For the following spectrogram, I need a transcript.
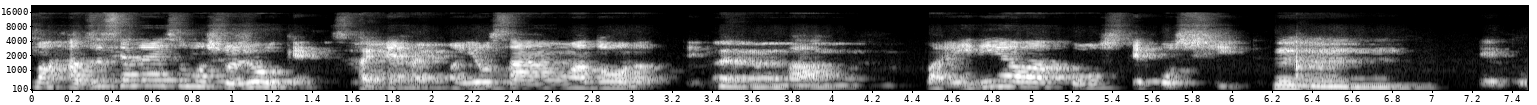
まあ、外せないその諸条件ですよね。はいはい。まあ、予算はどうなっているうんのか、まあ、エリアはこうしてほしい。と、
